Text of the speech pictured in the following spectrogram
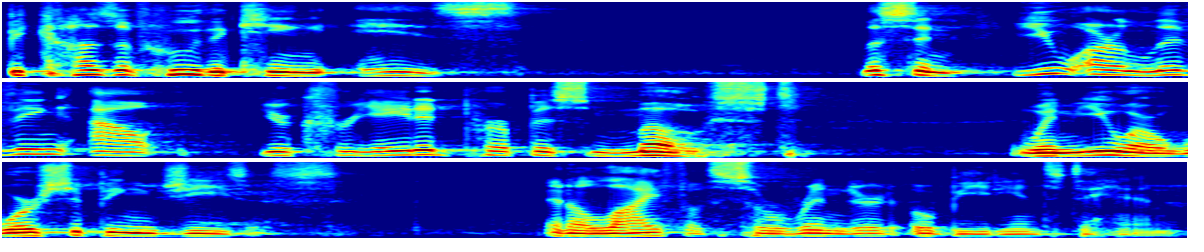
because of who the king is. Listen, you are living out your created purpose most when you are worshiping Jesus in a life of surrendered obedience to Him.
